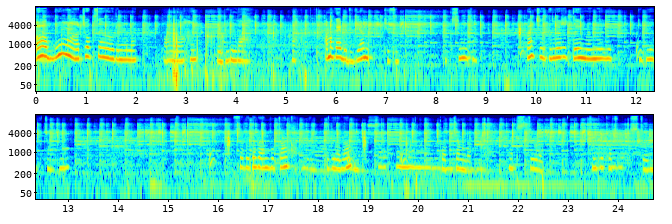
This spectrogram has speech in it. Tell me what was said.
Aa bu mu? Çok seviyorum bunu. Allah'ım ve. Ama kaybedeceğim kesin. Baksanıza. Ben çizgileri değmemeli gibi yapacağım. Bu sebeple ben buradan gidiyorum. Kaçacağım da. Kaçmak istiyorum. Çünkü kaçmak istiyorum.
